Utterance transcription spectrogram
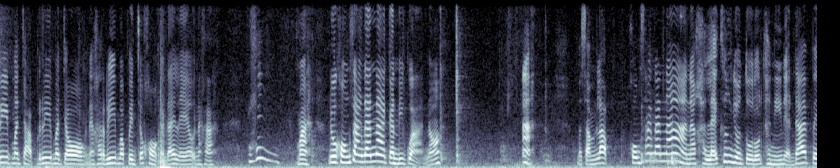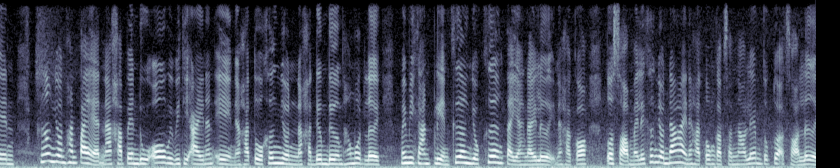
รีบมาจับรีบมาจองนะคะ รีบมาเป็นเจ้าของกันได้แล้วนะคะ มาดูโครงสร้างด้านหน้ากันดีกว่าเนาะอะมาสำหรับโครงสร้างด้านหน้านะคะ และเครื่องยนต์ตัวรถคันนี้เนี่ยได้เป็น เครื่องยนต์พันแนะคะ เป็น Duo VVTi นั่นเองนะคะ ตัวเครื่องยนต์นะคะเดิมๆทั้งหมดเลย ไม่มีการเปลี่ยนเครื่องยกเครื่องแต่อย่างใดเลยนะคะ ก็ตรวจสอบหมายเลขเครื่องยนต์ได้นะคะ ตรงกับสำเนาเล่มทุกตัวอักษรเลย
